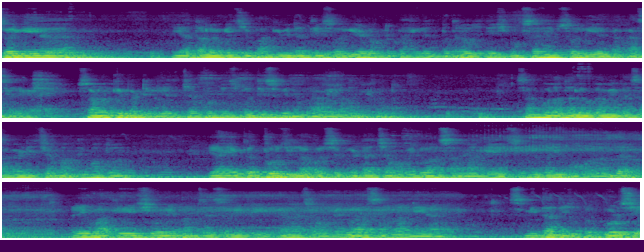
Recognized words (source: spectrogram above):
स्वर्गीय या तालुक्याचे भाग्यविधाते स्वर्गीय डॉक्टर भाई गणपतरावजी देशमुख साहेब स्वर्गीय काकासाहेब साळुंके पाटील यांच्या पुण्यस्मृतीस विनम्र अभिवादन करतो. सांगोला तालुका विकास आघाडीच्या माध्यमातून या एकतपूर जिल्हा परिषद गटाच्या उमेदवार सन्माननीय सिंधुताई मोहनंदर आणि बाकी शिवणी पंचायत समिती गणाच्या उमेदवार सन्माननीय स्मिता दीपक गोडसे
